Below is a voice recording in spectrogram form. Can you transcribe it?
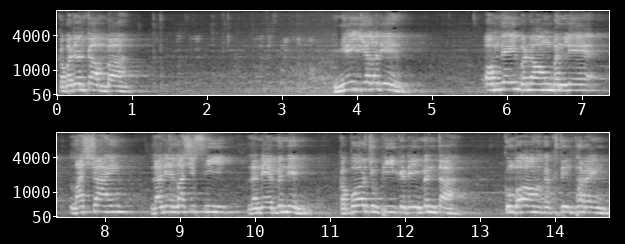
kam ba. Nyai yala de omdei banong banle lashai lashai lane lashisni lane benin kapor jumpi kede menta kumbaong ka ktin pareng.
